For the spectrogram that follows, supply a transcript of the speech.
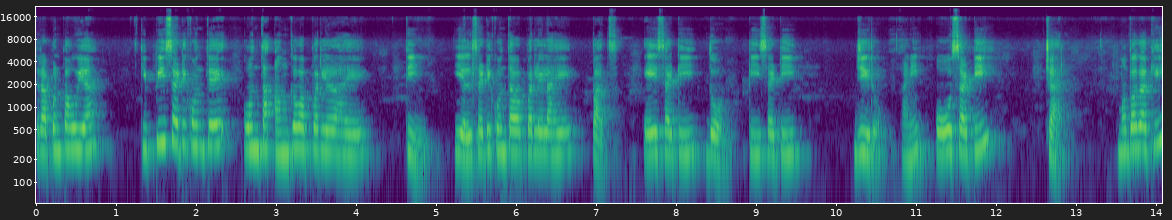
तर आपण पाहूया की पीसाठी कोणते कोणता अंक वापरलेला आहे? तीन. एलसाठी कोणता वापरलेला आहे? पाच. एसाठी दोन. टीसाठी झिरो. आणि ओसाठी चार. मग बघा की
